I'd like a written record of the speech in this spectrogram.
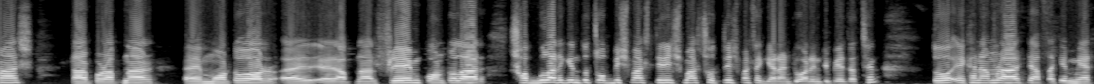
মাস, তারপর আপনার মোটর আপনার ফ্রেম কন্ট্রোলার সবগুলার কিন্তু চব্বিশ মাস, তিরিশ মাস, ছত্রিশ মাসের গ্যারান্টি ওয়ারেন্টি পেয়ে যাচ্ছেন। তো এখানে আমরা একটি আপনাকে ম্যাট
